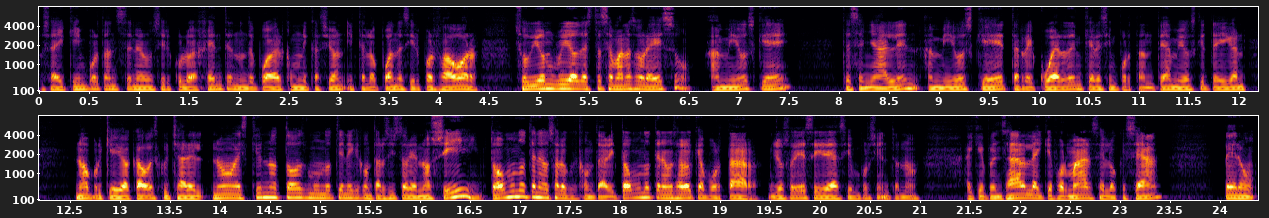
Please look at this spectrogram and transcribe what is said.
O sea, y qué importante es tener un círculo de gente en donde pueda haber comunicación y te lo puedan decir, por favor, subí un reel de esta semana sobre eso, amigos que te señalen, amigos que te recuerden que eres importante, amigos que te digan, no, porque yo acabo de escuchar el, no, es que no todo el mundo tiene que contar su historia. No, sí, todo el mundo tenemos algo que contar y todo el mundo tenemos algo que aportar. Yo soy de esa idea 100%, ¿no? Hay que pensarla, hay que formarse, lo que sea, pero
